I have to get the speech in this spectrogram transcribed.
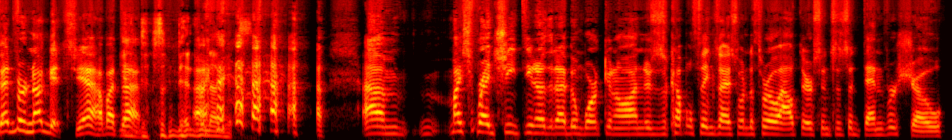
Denver Nuggets. Yeah, how about that? some Denver Nuggets. um, my spreadsheet, you know, that I've been working on, there's a couple things I just wanted to throw out there since it's a Denver show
